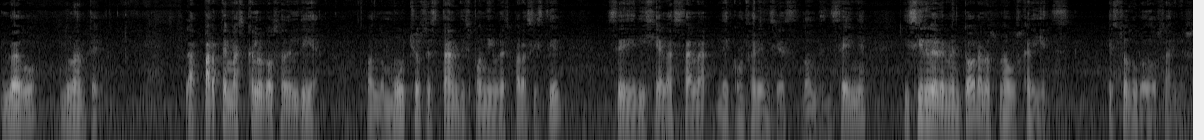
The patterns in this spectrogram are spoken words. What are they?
Luego, durante la parte más calurosa del día, cuando muchos están disponibles para asistir, se dirige a la sala de conferencias donde enseña y sirve de mentor a los nuevos creyentes. Esto duró dos años.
